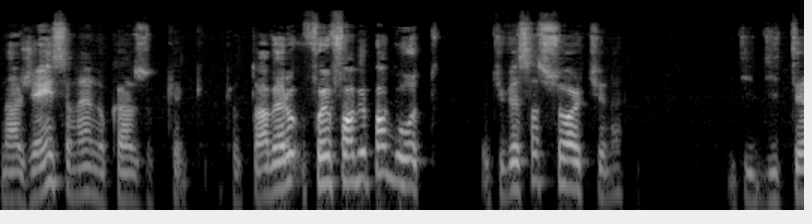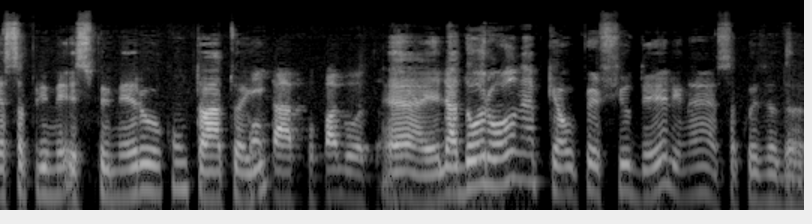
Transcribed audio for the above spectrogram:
na agência, né? No caso que, que eu tava, era, foi o Fábio Pagotto. Eu tive essa sorte, né? De, de ter essa prime, esse primeiro contato aí. Contato com o Pagotto. É, ele adorou, né? Porque é o perfil dele, né? Essa coisa da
